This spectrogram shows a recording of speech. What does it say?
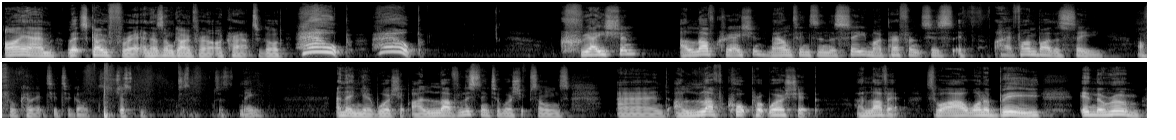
I am, let's go for it. And as I'm going for it, I cry out to God, help, help. Creation, I love creation, mountains and the sea. My preference is if, if I'm by the sea, I feel connected to God. It's just, just, just me. And then, yeah, worship. I love listening to worship songs and I love corporate worship. I love it. Why I want to be in the room.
